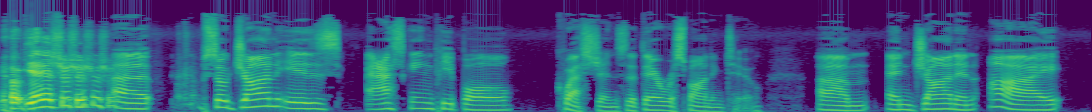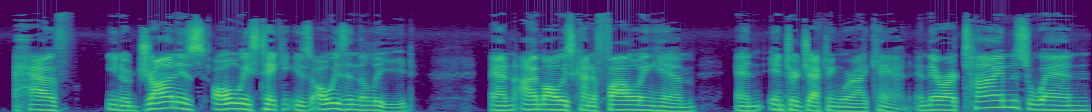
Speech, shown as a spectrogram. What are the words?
Oh, yeah, yeah, sure, sure, sure, sure. uh, so John is asking people questions that they're responding to, um, and John and I have, you know, John is always taking is always in the lead, and I'm always kind of following him and interjecting where I can. And there are times when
